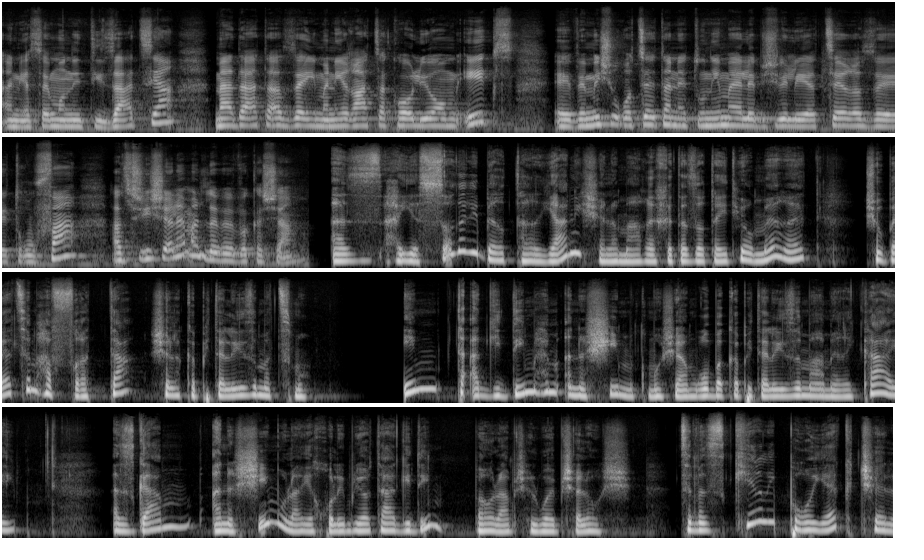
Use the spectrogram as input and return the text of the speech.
אני אעשה מוניטיזציה מהדאטה הזה, אם אני רצה כל יום X, אה, ומישהו רוצה את הנתונים האלה בשביל לייצר איזה תרופה. אז שישלם על זה בבקשה. אז היסוד הליברטריאני של המערכת הזאת, הייתי אומרת, שהוא בעצם הפרטה של הקפיטליזם עצמו. אם תאגידים הם אנשים, כמו שאמרו בקפיטליזם האמריקאי, אז גם אנשים אולי יכולים להיות תאגידים בעולם של ווב שלוש. זה מזכיר לי פרויקט של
